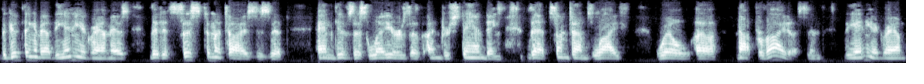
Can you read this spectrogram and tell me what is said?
The good thing about the Enneagram is that it systematizes it and gives us layers of understanding that sometimes life will uh, not provide us. And the Enneagram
